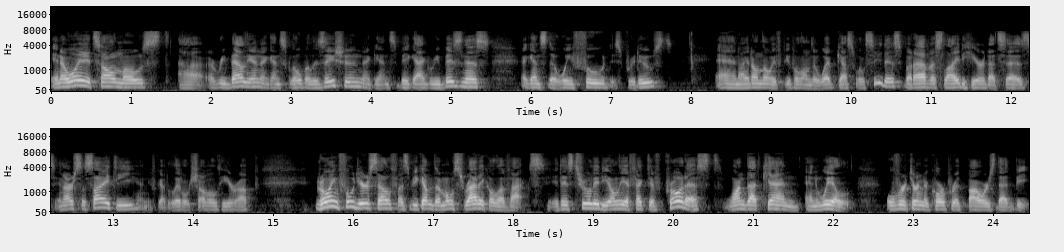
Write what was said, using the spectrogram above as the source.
In a way, it's almost uh, a rebellion against globalization, against big agribusiness, against the way food is produced. And I don't know if people on the webcast will see this, but I have a slide here that says, in our society, and you've got a little shovel here up, growing food yourself has become the most radical of acts. It is truly the only effective protest, one that can and will overturn the corporate powers that be.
